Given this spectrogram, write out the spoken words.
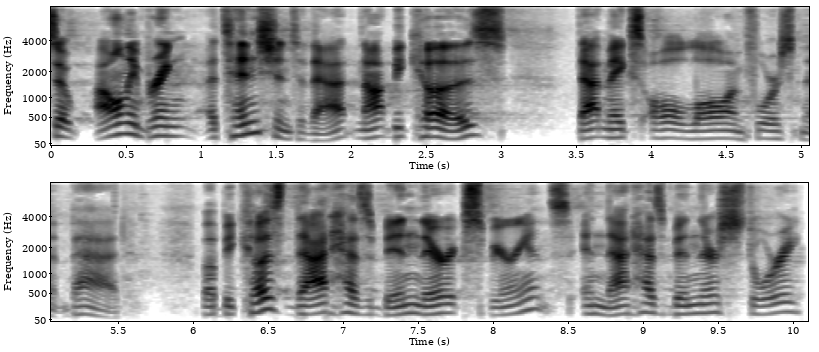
so I only bring attention to that, not because that makes all law enforcement bad, but because that has been their experience and that has been their story.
